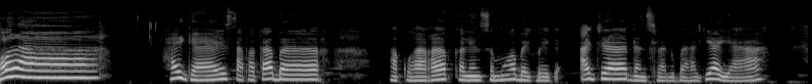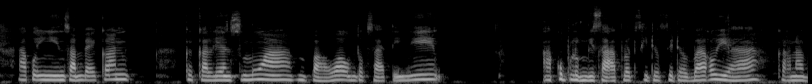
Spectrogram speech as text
Hola, hai guys, apa kabar? Aku harap kalian semua baik-baik aja dan selalu bahagia ya. Aku ingin sampaikan ke kalian semua bahwa untuk saat ini aku belum bisa upload video-video baru ya, karena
